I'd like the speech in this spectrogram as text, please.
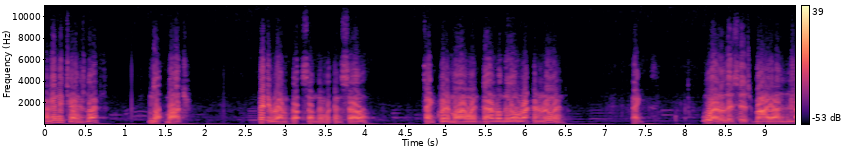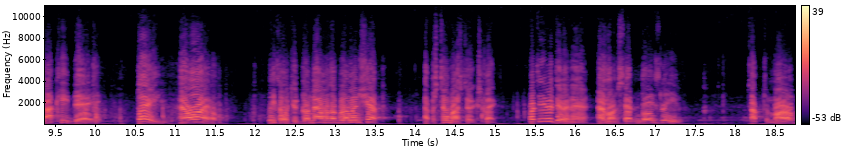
Have you any change left? Not much. Pity we haven't got something we can sell. Ten quid of mine went down on the old wreck and ruin. Thanks. Well, this is my unlucky day. Dave, how are you? We thought you'd gone down with a blowing ship. That was too much to expect. What are you doing here? I'm on seven days leave. It's up tomorrow.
